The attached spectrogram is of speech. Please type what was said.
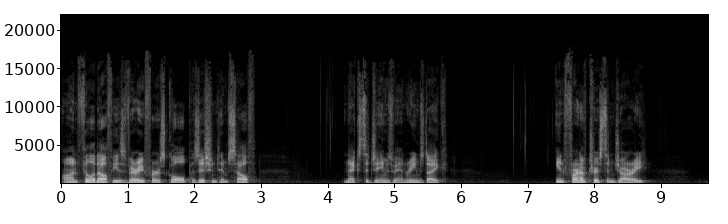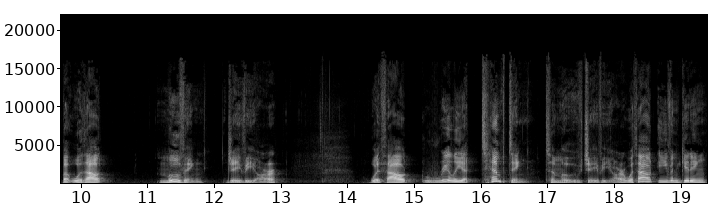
on Philadelphia's very first goal, positioned himself next to James Van Riemsdyk in front of Tristan Jarry, but without moving JVR, without really attempting to move JVR, without even getting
